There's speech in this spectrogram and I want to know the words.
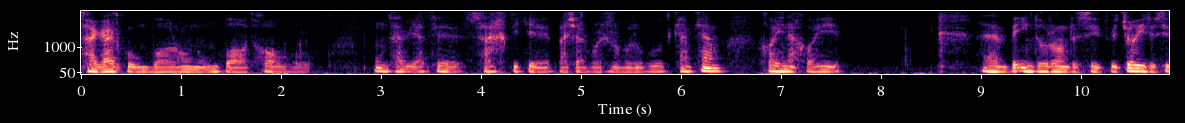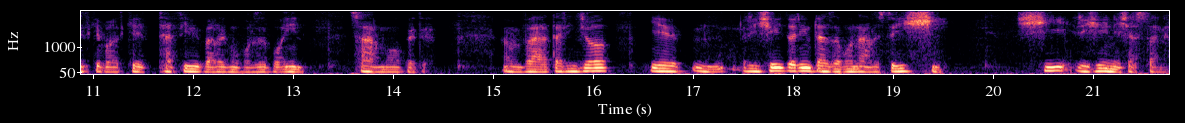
تگرگ و اون باران و اون بادها و اون طبیعت سختی که بشر باش روبرو بود کم کم خواهی نخواهی به این دوران رسید به جایی رسید که باید که ترتیبی برای مبارزه با این سرما بده و در اینجا یه ریشه داریم در زبان اوستایی شی. شی ریشه نشستنه.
